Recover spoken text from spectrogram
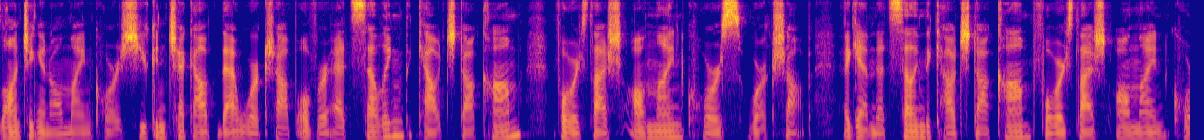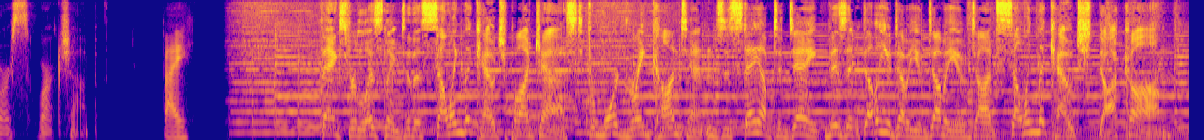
launching an online course, you can check out that workshop over at sellingthecouch.com forward slash online course workshop. Again, that's sellingthecouch.com forward slash online course workshop. Bye. Thanks for listening to the Selling the Couch podcast. For more great content and to stay up to date, visit www.sellingthecouch.com.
